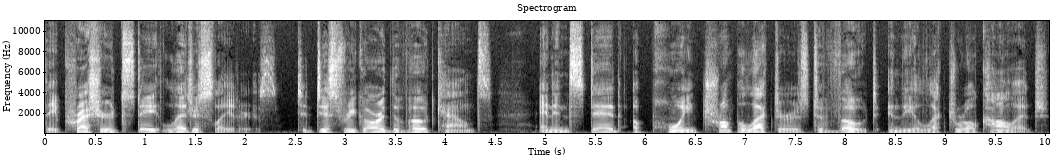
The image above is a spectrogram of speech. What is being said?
they pressured state legislators to disregard the vote counts and instead appoint Trump electors to vote in the Electoral College.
